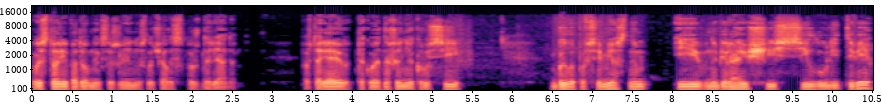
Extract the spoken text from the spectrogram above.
В истории подобное, к сожалению, случалось сплошь да рядом. Повторяю, такое отношение к Руси было повсеместным и в набирающей силу Литве,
